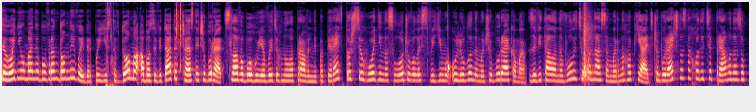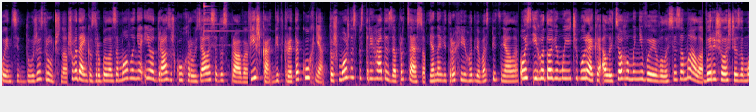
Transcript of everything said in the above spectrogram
Сьогодні у мене був рандомний вибір поїсти вдома або завітати в чесний чебурек. Слава Богу, я витягнула правильний папірець, тож сьогодні насолоджувалась своїми улюбленими чебуреками. Завітала на вулицю Панаса Мирного 5. Чебуречна знаходиться прямо на зупинці, дуже зручно. Швиденько зробила замовлення і одразу ж кухар узялася до справи. Фішка відкрита кухня, тож можна спостерігати за процесом. Я навіть трохи його для вас підзняла. Ось і готові мої чебуреки, але цього мені виявилося замало. Вирішила ще замовити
